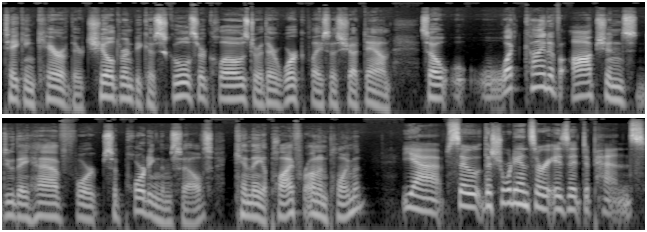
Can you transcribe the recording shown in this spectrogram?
taking care of their children because schools are closed or their workplace is shut down. So, what kind of options do they have for supporting themselves? Can they apply for unemployment? Yeah, so the short answer is it depends.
